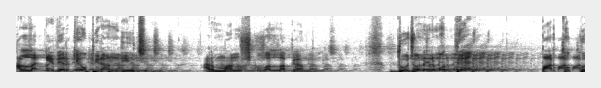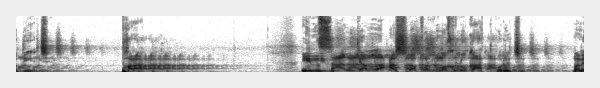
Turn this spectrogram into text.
আল্লাহ এদেরকেও প্রাণ দিয়েছে। আর মানুষকেও আল্লাহ প্রাণ দিয়েছে। দুজনের মধ্যে পার্থক্য দিয়েছে। ফারাক। ইনসানকে আল্লাহ আশরাফুল মখলুকাত করেছে। মানে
